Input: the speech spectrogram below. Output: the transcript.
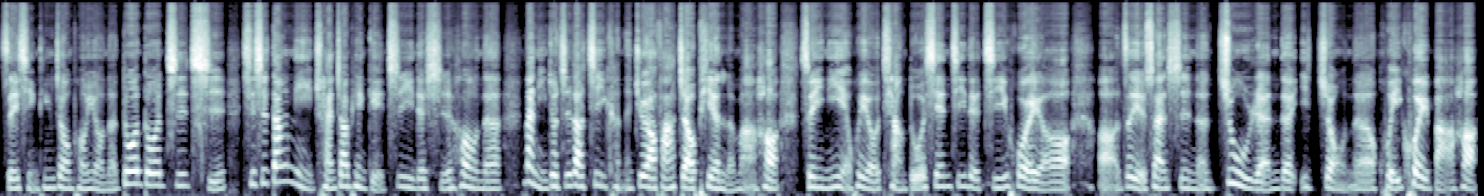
所以，请听众朋友呢多多支持。其实，当你传照片给志毅的时候呢，那你就知道志毅可能就要发照片了嘛，哈。所以你也会有抢夺先机的机会哦。啊，这也算是呢助人的一种。呢回馈吧哈，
